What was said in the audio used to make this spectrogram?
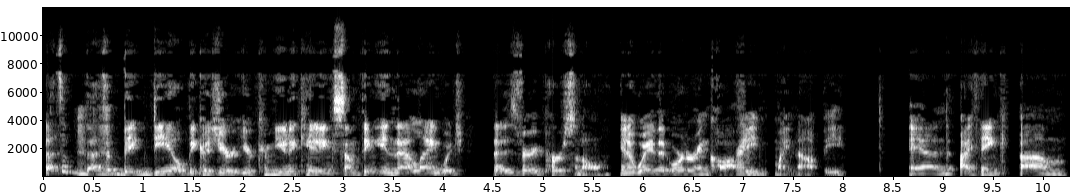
That's a that's a big deal because you're you're communicating something in that language that is very personal in a way that ordering coffee might not be. And I think um,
